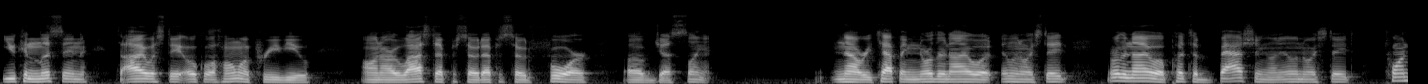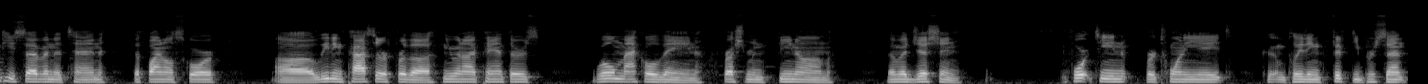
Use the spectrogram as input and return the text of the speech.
you can listen to Iowa State Oklahoma preview on our last episode, episode 4 of Just Sling It. Now, recapping Northern Iowa Illinois State. Northern Iowa puts a bashing on Illinois State, 27 to 10, the final score. Uh, leading passer for the UNI Panthers, Will McElvain, freshman phenom, the magician, 14 for 28, completing 50%.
